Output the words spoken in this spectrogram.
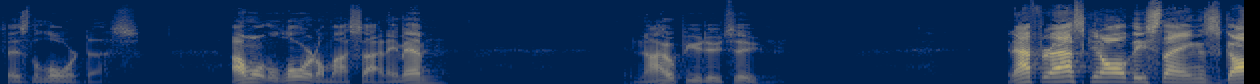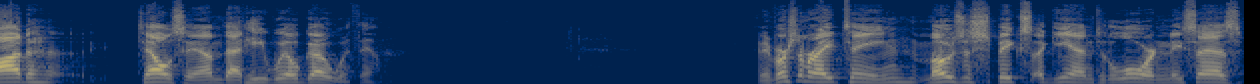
It says the Lord does. I want the Lord on my side. Amen? And I hope you do too. And after asking all these things, God tells him that he will go with them. And in verse number 18, Moses speaks again to the Lord, and he says,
